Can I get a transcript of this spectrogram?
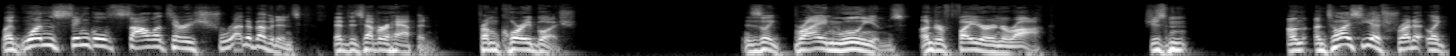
like one single solitary shred of evidence that this ever happened from Cori Bush. This is like Brian Williams under fire in Iraq. Just um, until I see a shred of, like,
